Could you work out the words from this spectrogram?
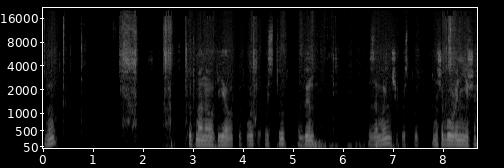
Ну, тут в мене от є отут, ось, ось тут один заминчик, ось тут. Він ще був раніше.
